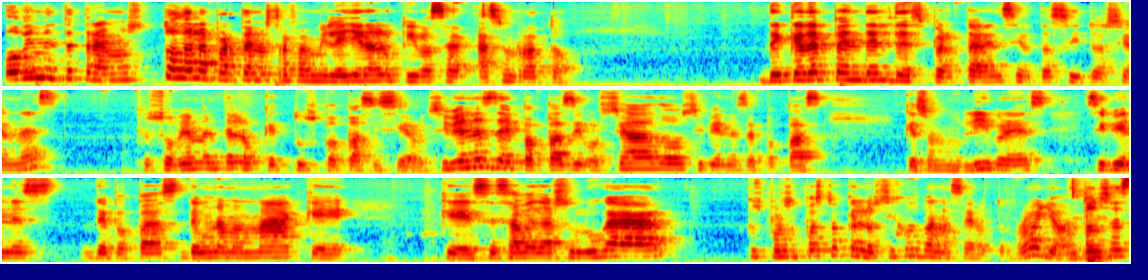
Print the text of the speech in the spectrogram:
obviamente traemos toda la parte de nuestra familia, y era lo que ibas a hace un rato. ¿De qué depende el despertar en ciertas situaciones? Pues obviamente lo que tus papás hicieron. Si vienes de papás divorciados, si vienes de papás que son muy libres, si vienes de papás de una mamá que, que se sabe dar su lugar, pues por supuesto que los hijos van a ser otro rollo. Entonces,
